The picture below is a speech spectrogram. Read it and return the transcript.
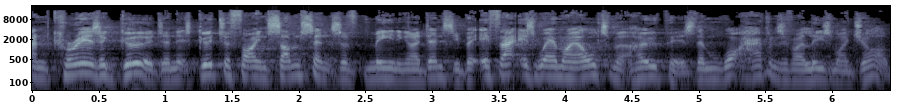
and careers are good, and it's good to find some sense of meaning, and identity, but if that is where my ultimate hope is, then what happens if I lose my job?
